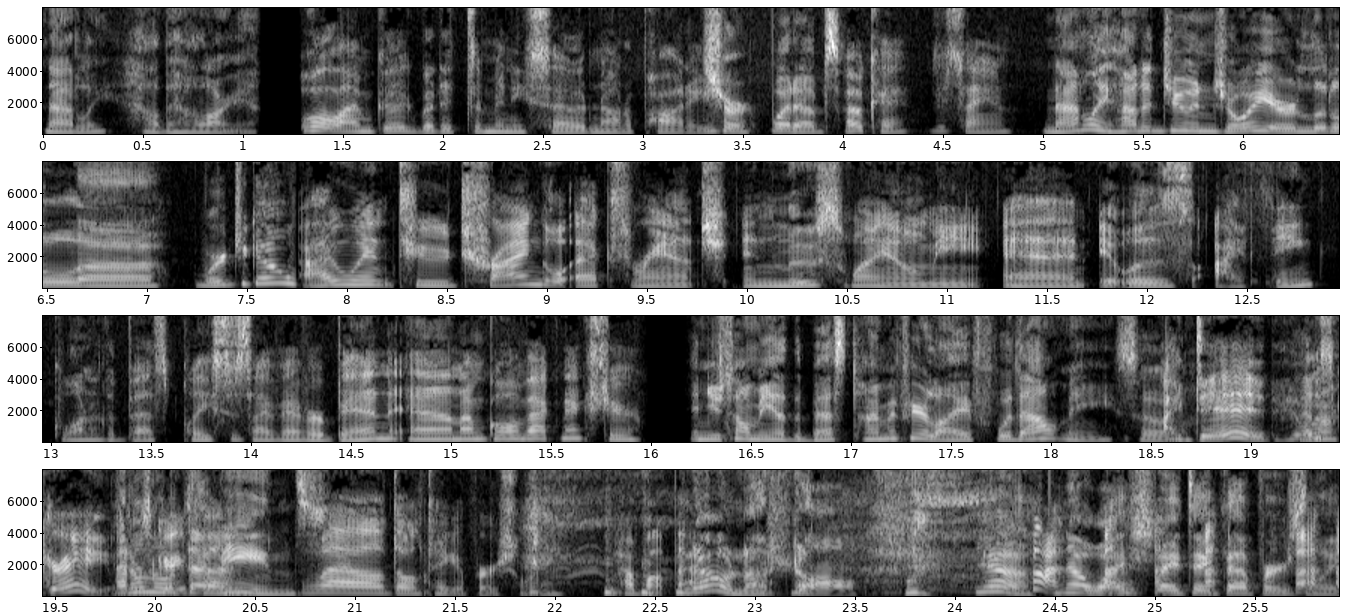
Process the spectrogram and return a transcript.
Natalie, how the hell are you? Well, I'm good, but it's a mini sode, not a potty. Sure, whatevs. Okay, just saying. Natalie, how did you enjoy your little, uh, where'd you go? I went to Triangle X Ranch in Moose, Wyoming, and it was, I think, one of the best places I've ever been, and I'm going back next year. And you told me you had the best time of your life without me. So I did. It I was great. I don't know what that fun. means. Well, don't take it personally. How about that? No, not at all. Yeah, no, why should I take that personally?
